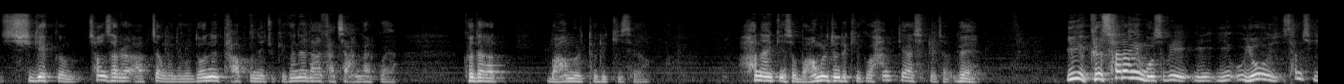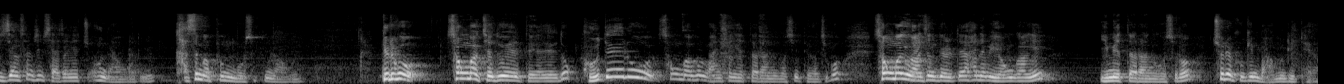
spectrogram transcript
쉬게끔 천사를 앞장 보내고 너는 다 보내줄게. 근데 난 같이 안 갈 거야. 그러다가 마음을 돌이키세요. 하나님께서 마음을 돌이키고 함께 하시고자. 왜? 이 그 사랑의 모습이 이, 이, 요 32장, 34장에 쭉 나오거든요. 가슴 아픈 모습도 나오고요. 그리고 성막 제도에 대해도 그대로 성막을 완성했다라는 것이 되어지고 성막이 완성될 때 하나님의 영광이 임했다라는 것으로 출애굽이 마무리돼요.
